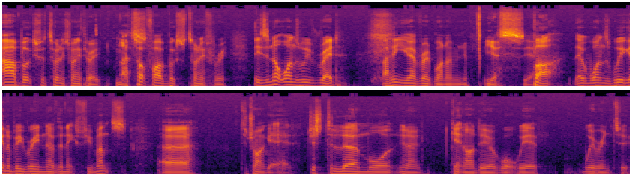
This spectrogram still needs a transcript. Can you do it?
our books for 2023. Our Nice. top five books for 23. These are not ones we've read. I think you have read one, haven't you? Yes, yeah. But they're ones we're going to be reading over the next few months uh, to try and get ahead, just to learn more. You know, get an idea of what we're we're into.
